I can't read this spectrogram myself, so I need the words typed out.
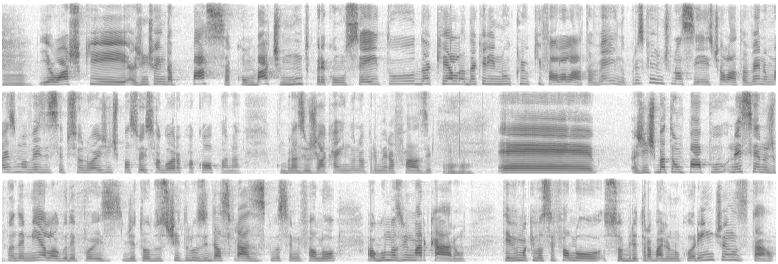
Uhum. E eu acho que a gente ainda passa, combate muito preconceito daquela, daquele núcleo que fala, lá, tá vendo? Por isso que a gente não assiste, olha lá, tá vendo? Mais uma vez decepcionou e a gente passou isso agora com a Copa, né? Com o Brasil já caindo na primeira fase. Uhum. É, a gente bateu um papo nesse ano de pandemia, logo depois de todos os títulos e das frases que você me falou, algumas me marcaram. Teve uma que você falou sobre o trabalho no Corinthians e tal.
